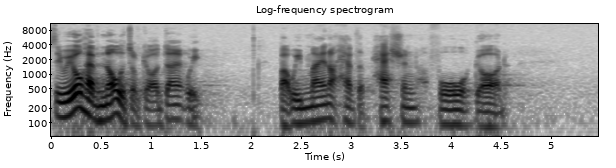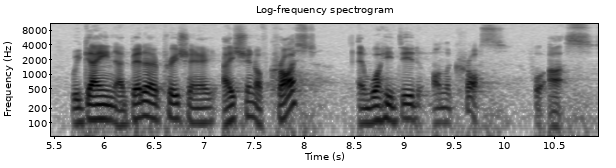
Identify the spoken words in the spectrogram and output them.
See, we all have knowledge of God, don't we? But we may not have the passion for God we gain a better appreciation of Christ and what he did on the cross for us.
